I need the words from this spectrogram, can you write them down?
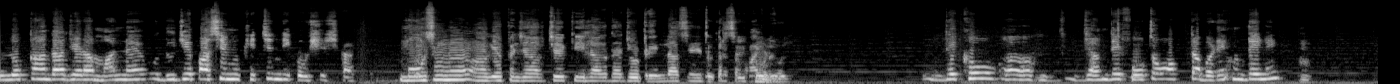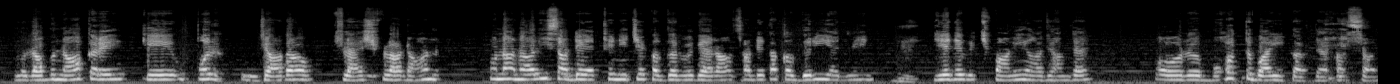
ਲੋਕਾਂ ਦਾ ਜਿਹੜਾ ਮਨ ਹੈ ਉਹ ਦੂਜੇ ਪਾਸੇ ਨੂੰ ਖਿੱਚਣ ਦੀ ਕੋਸ਼ਿਸ਼ ਕਰਦੇ ਮੌਨਸੂਨ ਆ ਗਿਆ ਪੰਜਾਬ 'ਚ ਕੀ ਲੱਗਦਾ ਜੋ ਟ੍ਰੇਨਾਂ ਸੇ ਤੱਕ ਸਫ਼ਾਈ ਹੋਈ। ਦੇਖੋ ਜਾਂਦੇ ਫੋਟੋ ਆਪ ਤਾਂ ਬੜੇ ਹੁੰਦੇ ਨੇ। ਰੱਬ ਨਾ ਕਰੇ ਕਿ ਉੱਪਰ ਜ਼ਿਆਦਾ ਫਲੈਸ਼ ਫਲੱਡ ਆਣ ਉਹਨਾਂ ਨਾਲ ਹੀ ਸਾਡੇ ਇੱਥੇ ਨੀਚੇ ਕੱਗਰ ਵਗੈਰਾ ਸਾਡੇ ਤਾਂ ਕੱਗਰ ਹੀ ਹੈ ਜੀ। ਜਿਹਦੇ ਵਿੱਚ ਪਾਣੀ ਆ ਜਾਂਦਾ ਹੈ ਔਰ ਬਹੁਤ ਤਬਾਹੀ ਕਰਦਾ ਹੈ ਹਰ ਸਾਲ।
